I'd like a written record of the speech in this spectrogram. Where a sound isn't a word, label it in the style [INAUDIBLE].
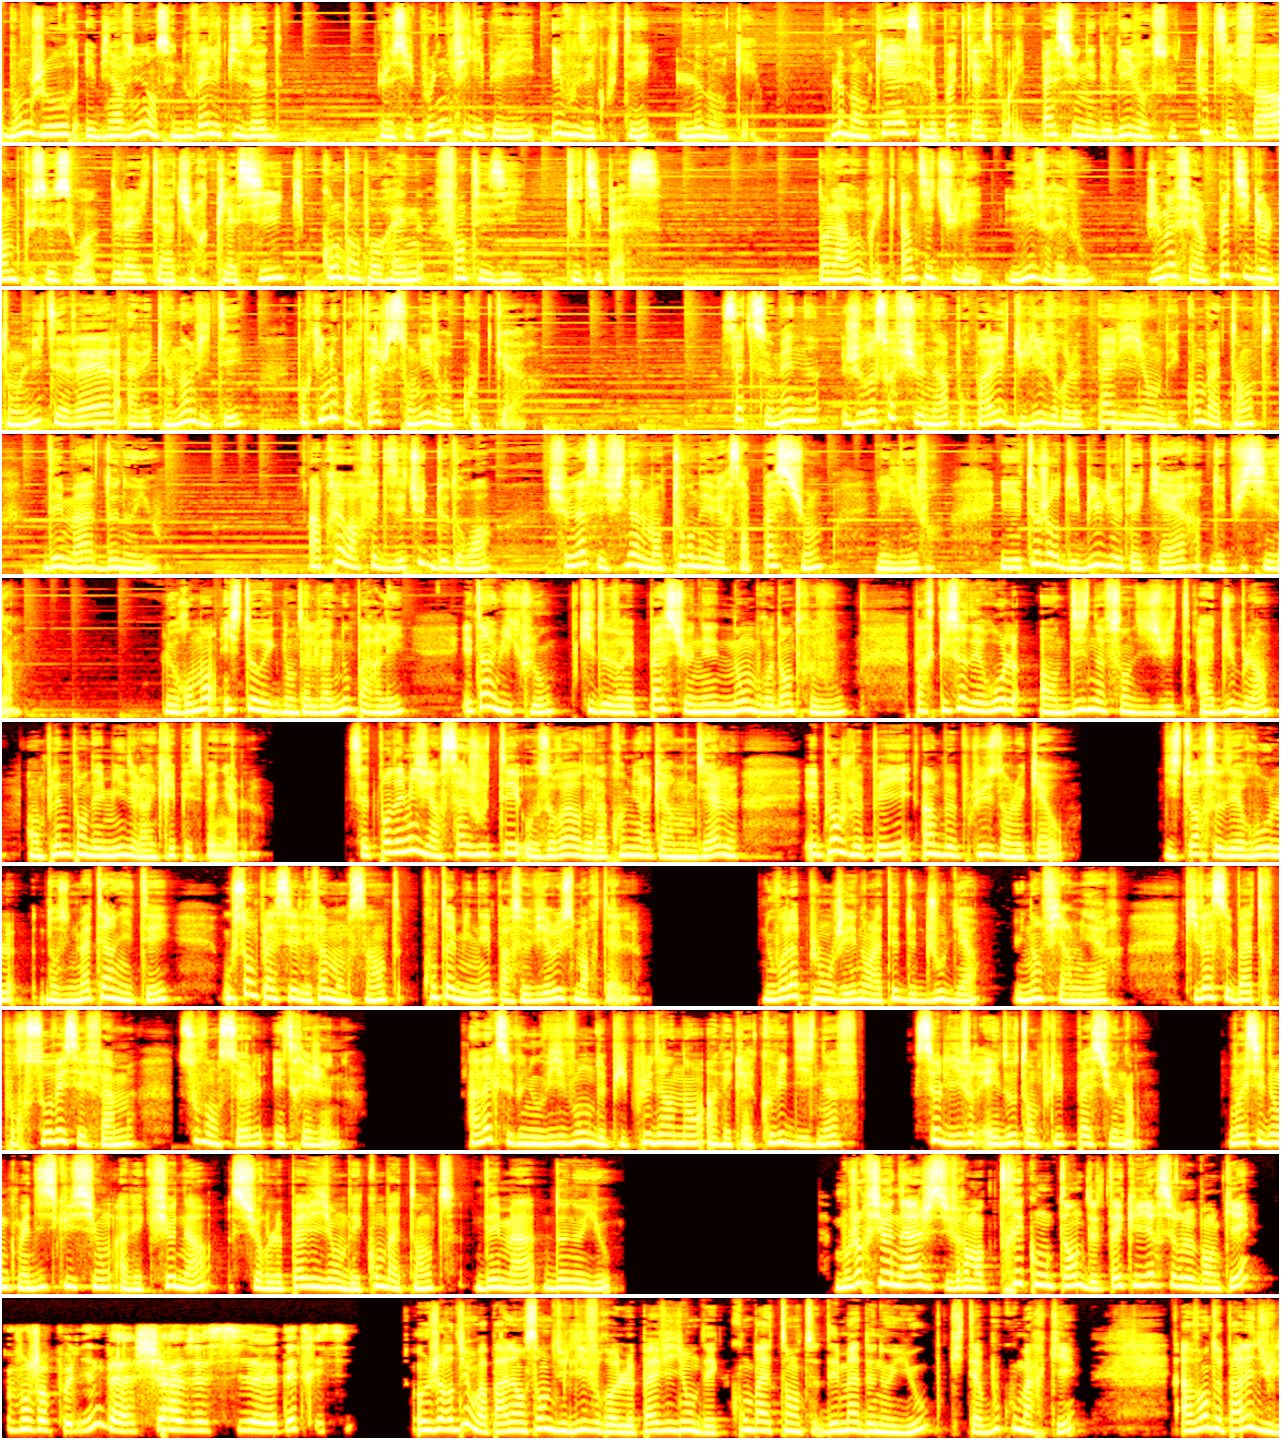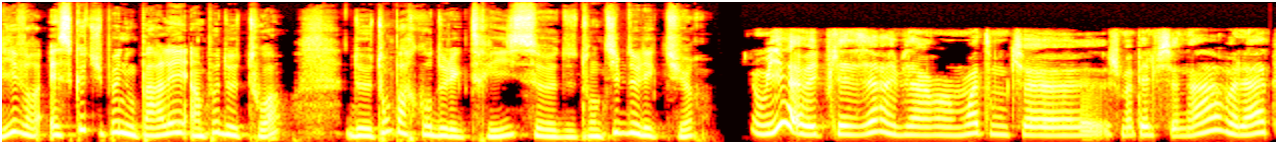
bonjour et bienvenue dans ce nouvel épisode. Je suis Pauline Filippelli et vous écoutez Le Banquet. Le Banquet, c'est le podcast pour les passionnés de livres sous toutes ses formes, que ce soit de la littérature classique, contemporaine, fantasy, tout y passe. Dans la rubrique intitulée Livrez-vous, je me fais un petit gueuleton littéraire avec un invité pour qu'il nous partage son livre coup de cœur. Cette semaine, je reçois Fiona pour parler du livre Le pavillon des combattantes d'Emma Donoghue. Après avoir fait des études de droit, Fiona s'est finalement tournée vers sa passion, les livres, et est aujourd'hui bibliothécaire depuis 6 ans. Le roman historique dont elle va nous parler est un huis clos qui devrait passionner nombre d'entre vous, parce qu'il se déroule en 1918 à Dublin, en pleine pandémie de la grippe espagnole. Cette pandémie vient s'ajouter aux horreurs de la Première Guerre mondiale et plonge le pays un peu plus dans le chaos. L'histoire se déroule dans une maternité où sont placées les femmes enceintes contaminées par ce virus mortel. Nous voilà plongés dans la tête de Julia, une infirmière, qui va se battre pour sauver ces femmes, souvent seules et très jeunes. Avec ce que nous vivons depuis plus d'un an avec la Covid-19, ce livre est d'autant plus passionnant. Voici donc ma discussion avec Fiona sur le pavillon des combattantes d'Emma Donoghue. Bonjour Fiona, je suis vraiment très contente de t'accueillir sur le banquet. Bonjour Pauline, bah, je suis ravie aussi euh, d'être ici. Aujourd'hui, on va parler ensemble du livre Le pavillon des combattantes d'Emma Donoghue, qui t'a beaucoup marqué. Avant de parler du livre, est-ce que tu peux nous parler un peu de toi, de ton parcours de lectrice, de ton type de lecture? Oui, avec plaisir. Eh bien, moi, donc, euh, je m'appelle Fiona, voilà.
